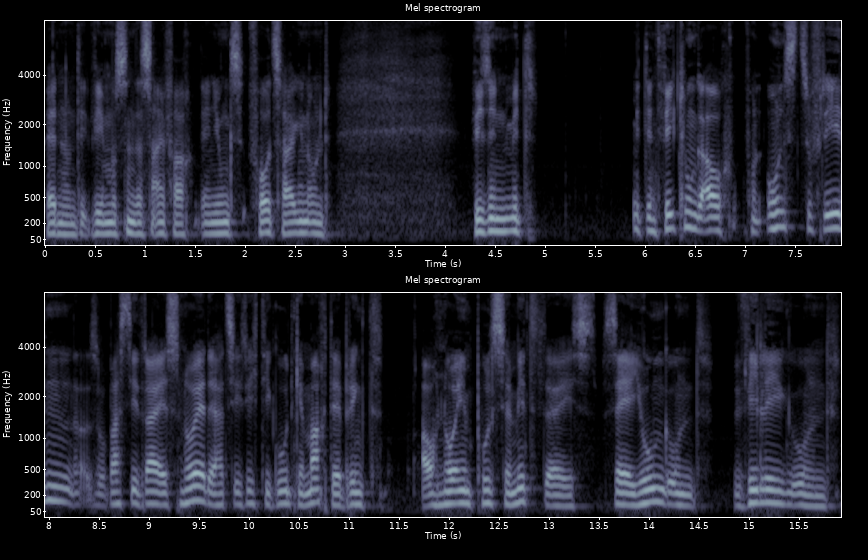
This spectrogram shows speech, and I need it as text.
werden und wir müssen das einfach den Jungs vorzeigen und wir sind mit mit Entwicklung auch von uns zufrieden. Also Basti 3 ist neu, der hat sich richtig gut gemacht, der bringt auch neue Impulse mit, der ist sehr jung und willig und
